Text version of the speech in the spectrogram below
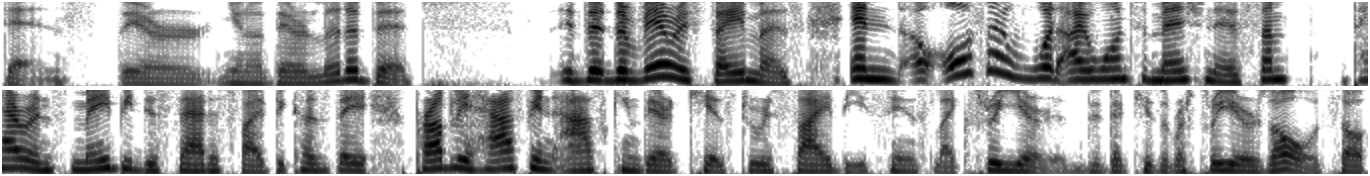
dense. They're you know they're a little bit they're, they're very famous. And also, what I want to mention is some parents may be dissatisfied because they probably have been asking their kids to recite these since like three years. Their kids were three years old. So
